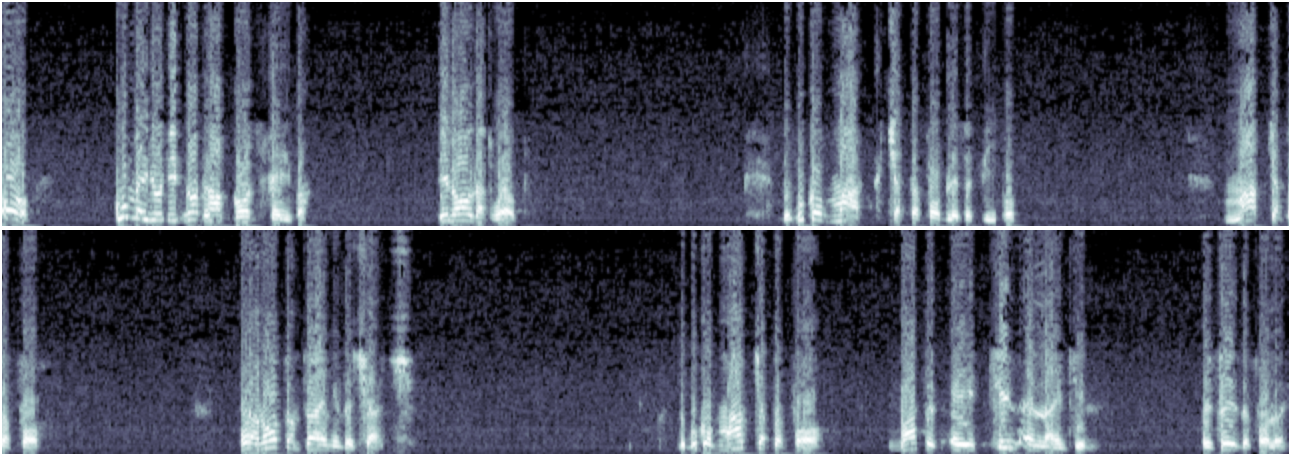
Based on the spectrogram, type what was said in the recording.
oh, Kume, you did not have God's favor in all that wealth. The book of Mark, chapter 4, blessed people. Mark chapter 4. What an awesome time in the church. The book of Mark chapter 4, verses 18 and 19. It says the following.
